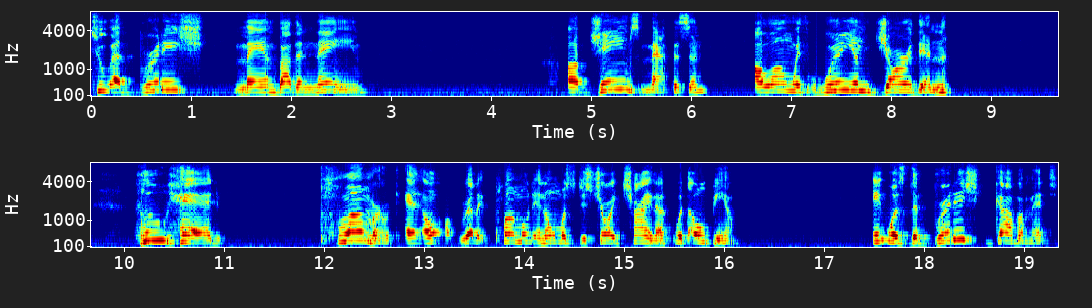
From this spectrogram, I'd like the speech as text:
to a British man by the name of James Matheson, along with William Jardine, who had plummeted and oh, really plummeted and almost destroyed China with opium. It was the British government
